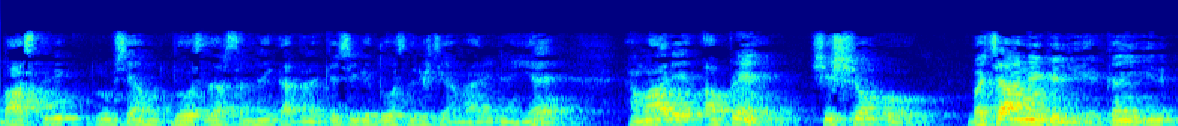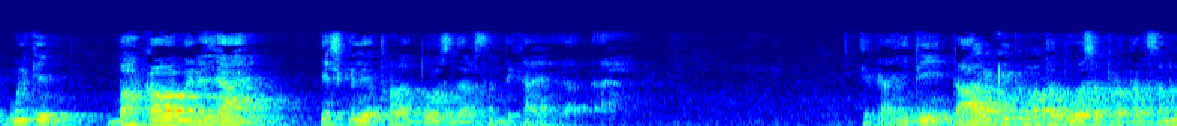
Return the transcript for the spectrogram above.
वास्तविक रूप से हम दोष दर्शन नहीं करना किसी की दोष दृष्टि हमारी नहीं है। हमारे अपने शिष्यों को बचाने के लिए कहीं उनके बहकाव में न जाए, इसके लिए थोड़ा दोष दर्शन दिखाया जाता है। ठीक है? इति तार्किक मत दोष प्रदर्शन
